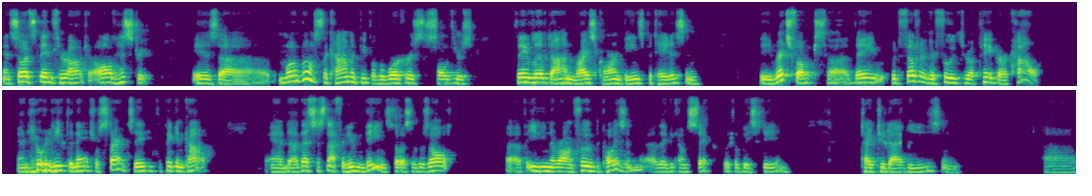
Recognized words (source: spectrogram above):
And so it's been throughout all history. Is uh, most of the common people, the workers, the soldiers, they lived on rice, corn, beans, potatoes, and the rich folks, uh, they would filter their food through a pig or a cow, and they wouldn't eat the natural starch; they'd eat the pig and cow. And uh, that's just not for human beings. So as a result of eating the wrong food, the poison, uh, they become sick with obesity and type 2 diabetes and uh,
